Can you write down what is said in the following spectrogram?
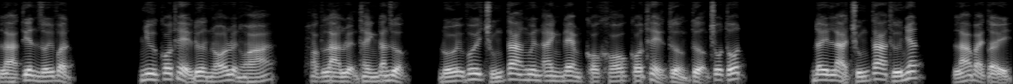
là tiên giới vật. Như có thể đưa nó luyện hóa, hoặc là luyện thành đan dược, đối với chúng ta nguyên anh đem có khó có thể tưởng tượng chỗ tốt. Đây là chúng ta thứ nhất, lá bài tẩy.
